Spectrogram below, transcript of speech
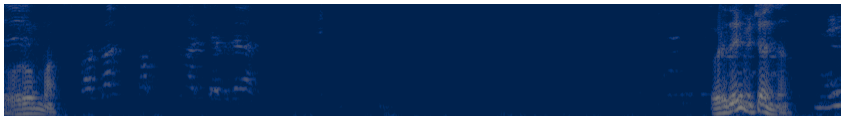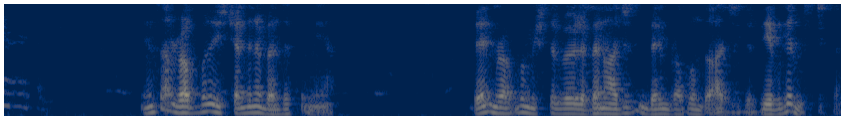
Doğru olmaz. Öyle değil mi Cennet? İnsan Rabbini hiç kendine benzetir mi ya? Benim Rabbim işte böyle, ben acizim, benim Rabbim de acizdir diyebilir misin sen?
